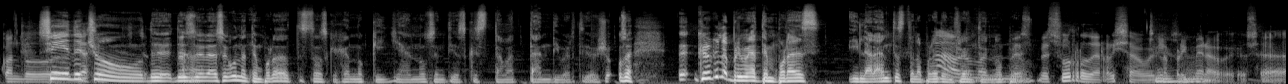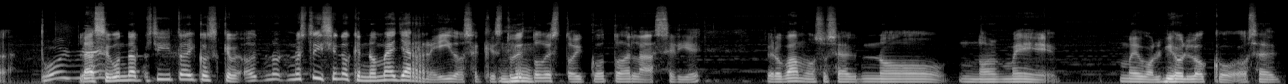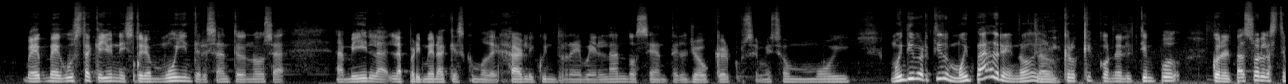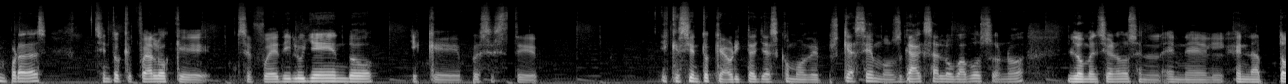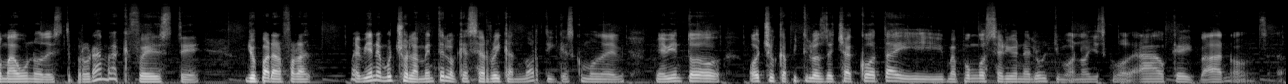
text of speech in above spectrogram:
Cuando Sí, de hecho, se- de- desde Ajá. la segunda temporada te estabas quejando que ya no sentías que estaba tan divertido el show. O sea, eh, creo que la primera temporada es hilarante hasta la pared de enfrente, no, ¿no? me, Pero- me zurro de risa, güey, Sí, la primera, güey. O sea, la segunda, pues sí, hay cosas que... No, no estoy diciendo que no me haya reído, o sea, que estuve todo estoico toda la serie, pero vamos, o sea, no, no me, me volvió loco, o sea, me, me gusta que haya una historia muy interesante, ¿no? O sea, a mí la, la primera que es como de Harley Quinn rebelándose ante el Joker, pues se me hizo muy, muy divertido, muy padre, ¿no? Claro. Y creo que con el tiempo, con el paso de las temporadas, siento que fue algo que se fue diluyendo y que pues este y que siento que ahorita ya es como de, pues, ¿qué hacemos? Gags a lo baboso, ¿no? Lo mencionamos en, en, el, en la toma 1 de este programa, que fue este, yo para, me viene mucho a la mente lo que hace Rick and Morty, que es como de, me aviento ocho capítulos de chacota y me pongo serio en el último, ¿no? Y es como ah, ok, va, ¿no? O sea,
